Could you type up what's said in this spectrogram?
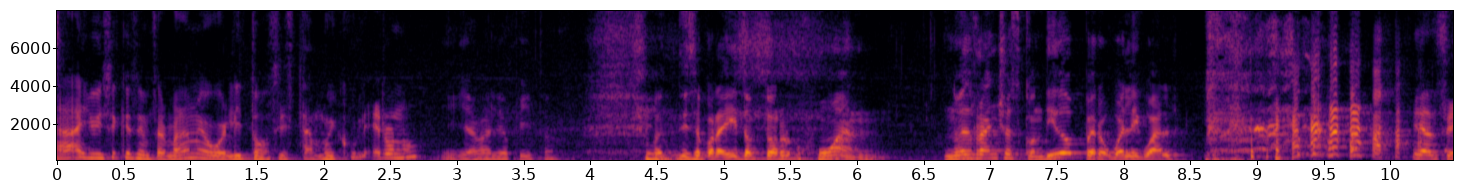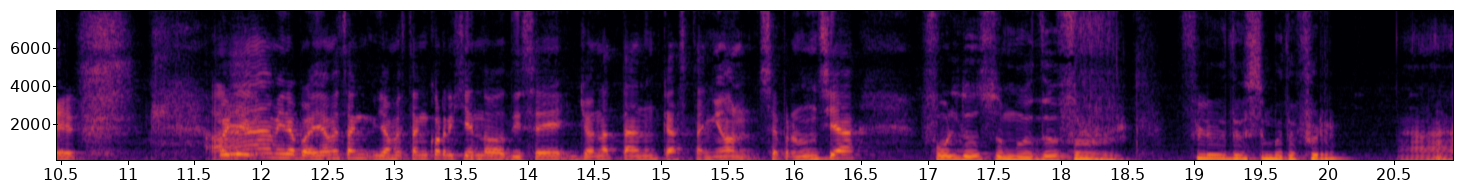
Ah, yo hice que se enfermara mi abuelito. Sí, está muy culero, ¿no? Y ya valió pito. Sí. Dice por ahí, doctor Juan. No es rancho escondido, pero huele igual. Ya sé. Ah, mira, por ahí ya me están, ya me están corrigiendo. Dice Jonathan Castañón. Se pronuncia Fuldusmudufur. Fludus motherfucker. Ah,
